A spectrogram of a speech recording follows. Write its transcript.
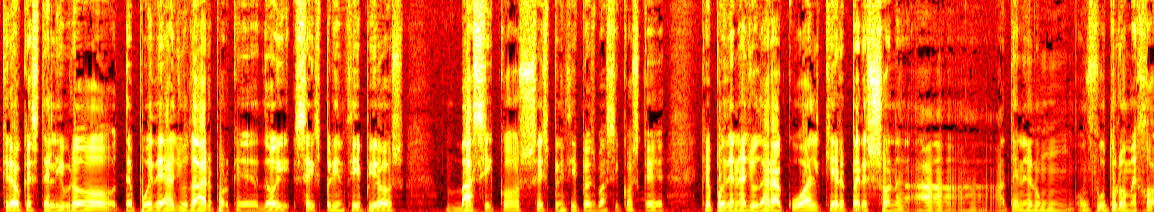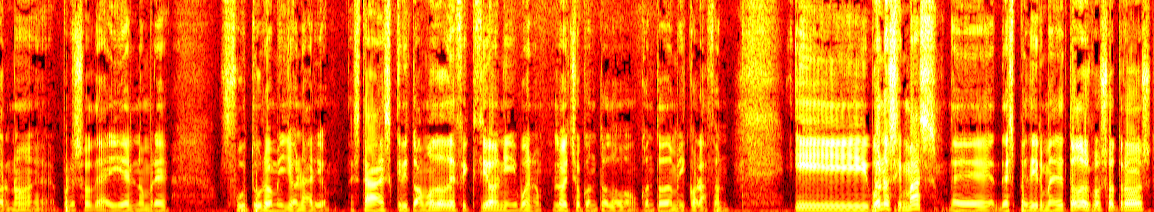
creo que este libro te puede ayudar porque doy seis principios básicos, seis principios básicos que, pueden ayudar a cualquier persona a, tener un, futuro mejor, ¿no? Eh, por eso de ahí el nombre futuro millonario. Está escrito a modo de ficción y bueno, lo he hecho con todo, con todo mi corazón. Y bueno, sin más, eh, despedirme de todos vosotros.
